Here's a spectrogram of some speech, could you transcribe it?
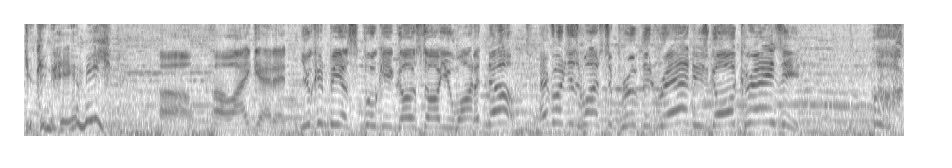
You can hear me? Oh, oh, I get it. You can be a spooky ghost all you want, but no! Everyone just wants to prove that Randy's going crazy! Oh,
